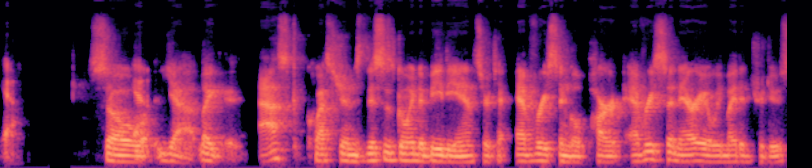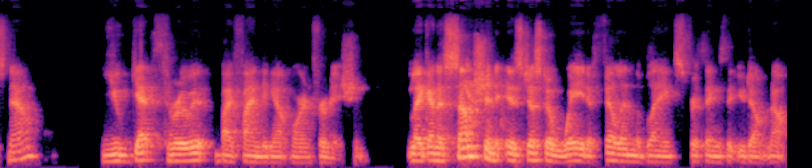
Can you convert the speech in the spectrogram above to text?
Yeah. so Yeah. yeah. like ask questions. This is going to be the answer to every single part, every scenario we might introduce now. You get through it by finding out more information. Like an assumption is just a way to fill in the blanks for things that you don't know.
